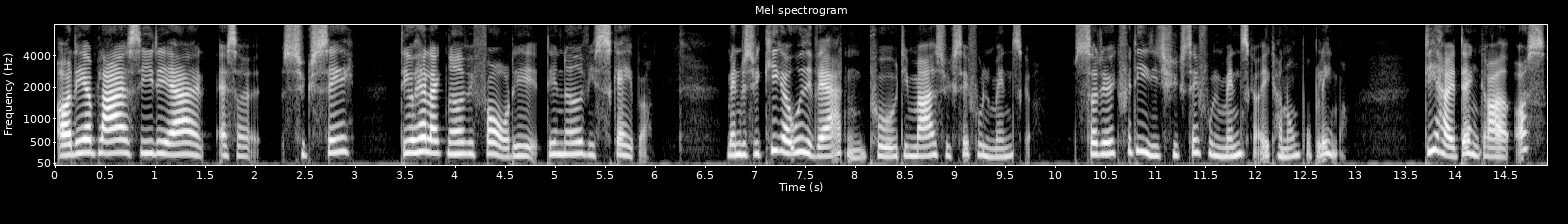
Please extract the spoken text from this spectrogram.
Og det, jeg plejer at sige, det er, at altså, succes, det er jo heller ikke noget, vi får, det, det er noget, vi skaber. Men hvis vi kigger ud i verden på de meget succesfulde mennesker, så er det jo ikke fordi, de succesfulde mennesker ikke har nogen problemer. De har i den grad også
